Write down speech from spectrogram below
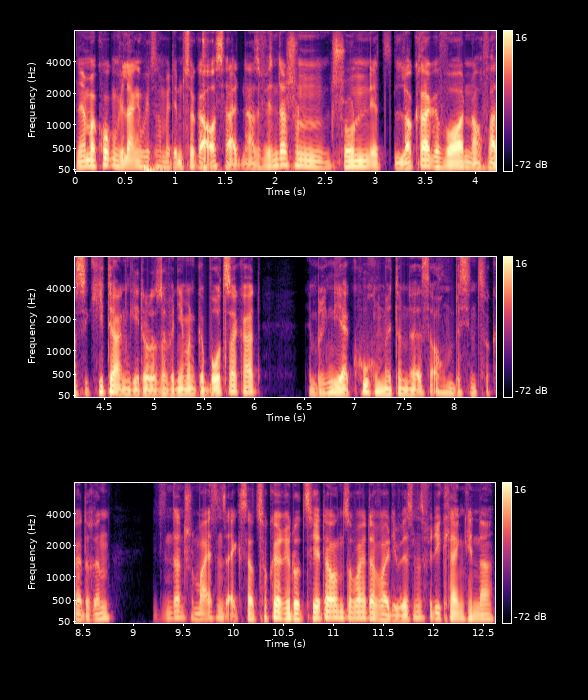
Ja, mal gucken, wie lange wir es noch mit dem Zucker aushalten. Also wir sind da schon, schon jetzt lockerer geworden, auch was die Kita angeht oder so. Wenn jemand Geburtstag hat, dann bringen die ja Kuchen mit und da ist auch ein bisschen Zucker drin. Die sind dann schon meistens extra zuckerreduzierter und so weiter, weil die wissen es für die kleinen Kinder.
